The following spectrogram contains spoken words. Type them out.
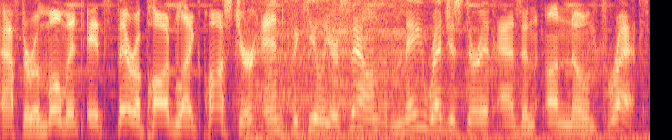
After a moment, its theropod-like posture and peculiar sounds may register it as an unknown threat.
